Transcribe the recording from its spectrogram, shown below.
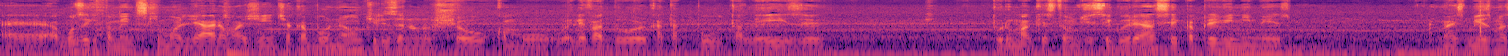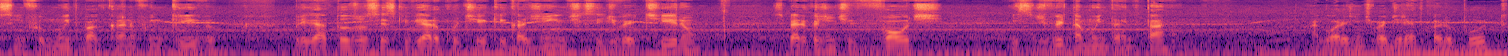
É, alguns equipamentos que molharam a gente acabou não utilizando no show, como elevador, catapulta, laser, por uma questão de segurança e para prevenir mesmo. Mas mesmo assim foi muito bacana, foi incrível. Obrigado a todos vocês que vieram curtir aqui com a gente, que se divertiram. Espero que a gente volte e se divirta muito ainda, tá? Agora a gente vai direto para o aeroporto.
